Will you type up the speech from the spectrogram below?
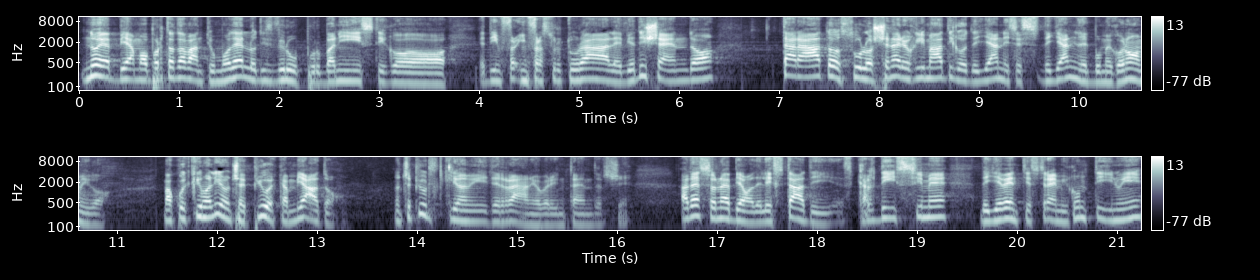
noi abbiamo portato avanti un modello di sviluppo urbanistico e infra- infrastrutturale e via dicendo, tarato sullo scenario climatico degli anni, degli anni del boom economico. Ma quel clima lì non c'è più, è cambiato. Non c'è più il clima mediterraneo per intenderci. Adesso noi abbiamo delle estati caldissime, degli eventi estremi continui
